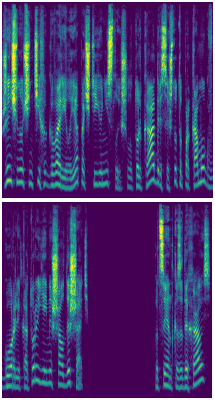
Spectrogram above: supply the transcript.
Женщина очень тихо говорила, я почти ее не слышала, только адрес и что-то про комок в горле, который ей мешал дышать. Пациентка задыхалась?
